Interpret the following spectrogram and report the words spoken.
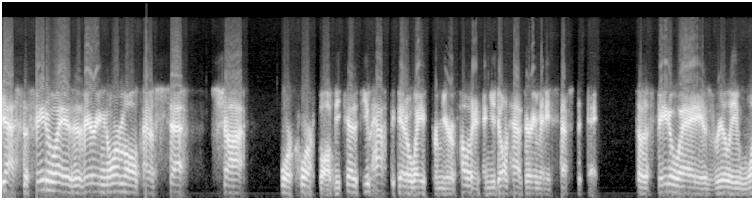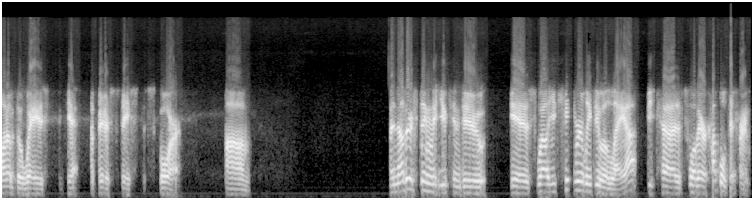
Yes, the fadeaway is a very normal kind of set shot for korfball because you have to get away from your opponent and you don't have very many steps to take. So the fadeaway is really one of the ways to get a bit of space to score. Um, another thing that you can do is, well, you can't really do a layup because, well, there are a couple different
